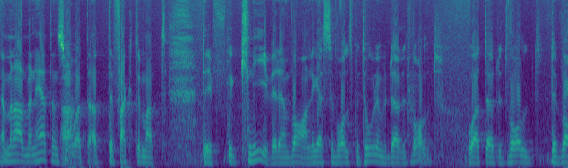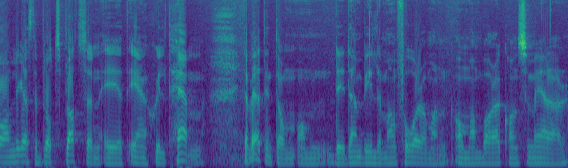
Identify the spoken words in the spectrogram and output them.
ja, men allmänheten så, Ja. att, att det faktum att det kniv är den vanligaste våldsmetoden vid dödligt våld och att dödligt våld, det vanligaste brottsplatsen är ett enskilt hem. Jag vet inte om, om det är den bilden man får om man, om man bara konsumerar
